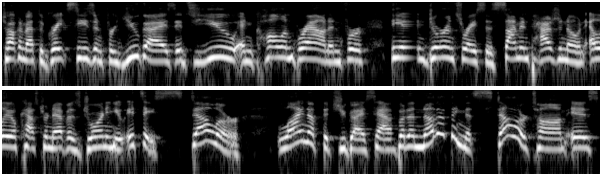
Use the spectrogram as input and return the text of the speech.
talking about the great season for you guys. It's you and Colin Braun. And for the endurance races, Simon Pagenaud and Elio Castroneves joining you. It's a stellar lineup that you guys have. But another thing that's stellar, Tom, is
